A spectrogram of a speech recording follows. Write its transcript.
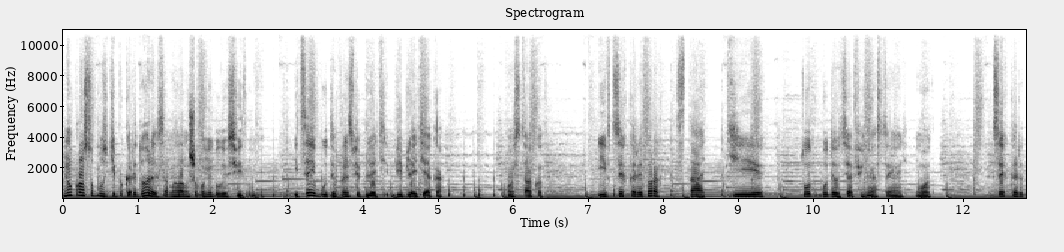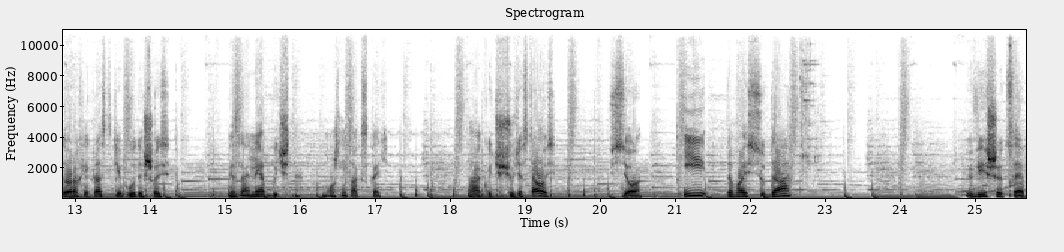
Ну, просто будуть типу коридори, саме головне, щоб вони були освітлені. І це і буде, в принципі, бібліотека. Ось так от. І в цих коридорах, кстати, тут буде оця фігня стоять. От. В цих коридорах якраз таки буде щось, не знаю, необычне, можна так сказати. Так, ось чуть-чуть осталось. Все. І давай сюди. Вішаю цеп.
